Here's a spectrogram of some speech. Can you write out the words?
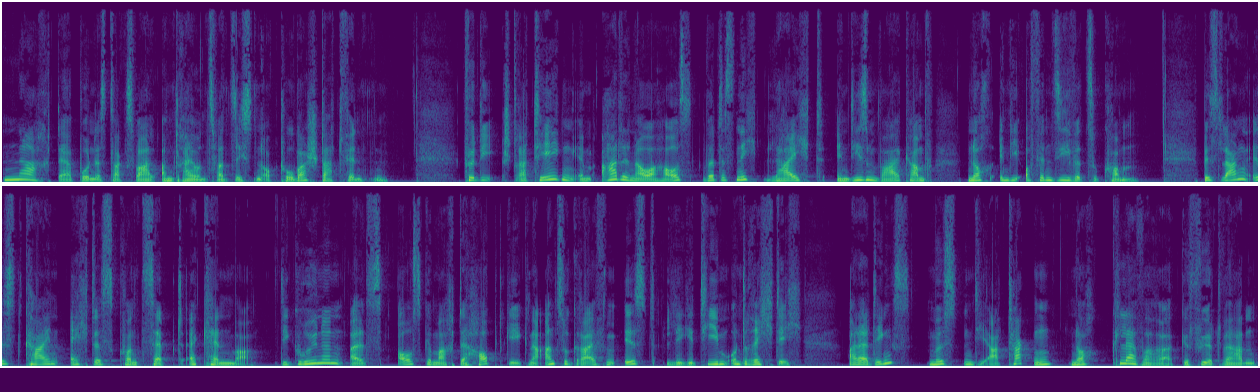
nach der Bundestagswahl am 23. Oktober stattfinden. Für die Strategen im Adenauer Haus wird es nicht leicht, in diesem Wahlkampf noch in die Offensive zu kommen. Bislang ist kein echtes Konzept erkennbar. Die Grünen als ausgemachte Hauptgegner anzugreifen ist legitim und richtig. Allerdings müssten die Attacken noch cleverer geführt werden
